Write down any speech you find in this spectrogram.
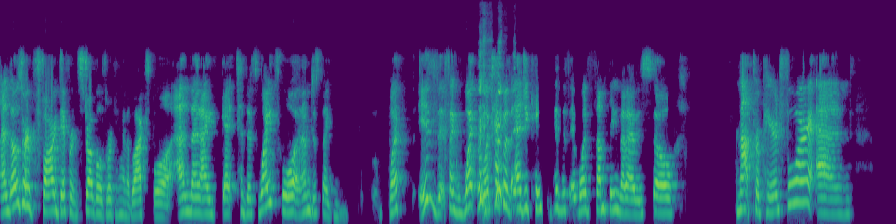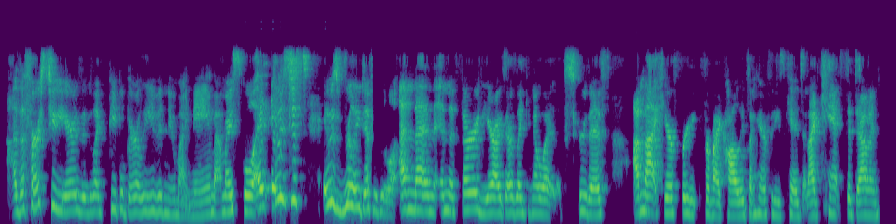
And those are far different struggles working in a black school. And then I get to this white school and I'm just like, what is this? Like what what type of education is this? It was something that I was so not prepared for. And uh, the first two years, it was like people barely even knew my name at my school. It, it was just, it was really difficult. And then in the third year, I was, I was like, you know what, like, screw this. I'm not here for for my colleagues. I'm here for these kids, and I can't sit down and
